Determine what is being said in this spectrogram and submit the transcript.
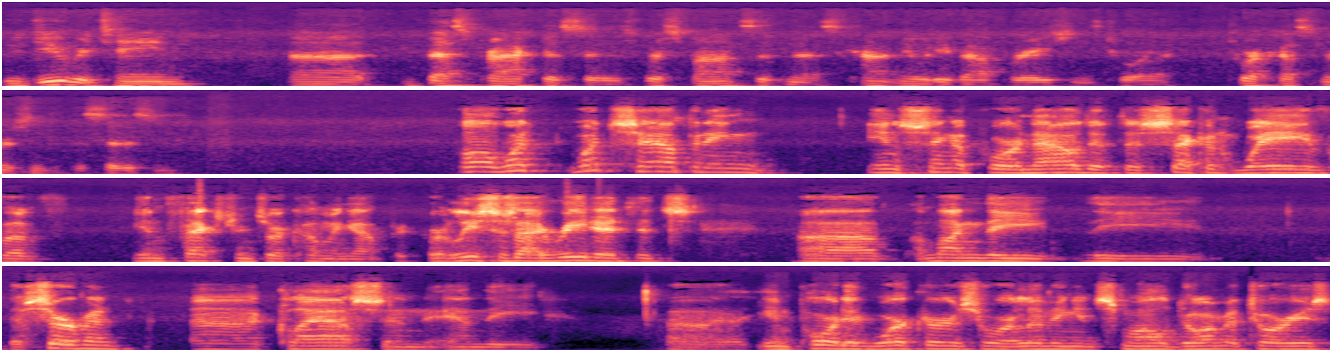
we do retain uh, best practices, responsiveness, continuity of operations to our, to our customers and to the citizens. Well, what, what's happening in Singapore now that the second wave of infections are coming up? Or at least as I read it, it's uh, among the, the, the servant uh, class and, and the uh, imported workers who are living in small dormitories.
